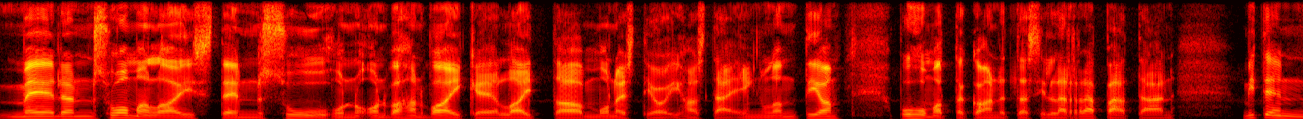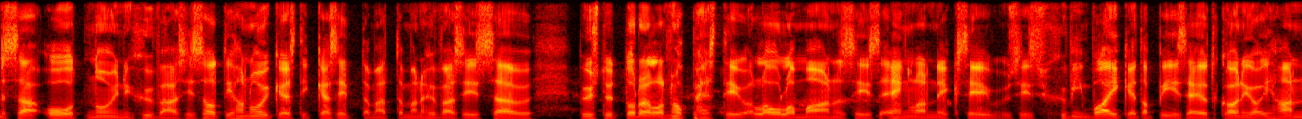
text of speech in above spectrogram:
Meidän suomalaisten suuhun on vähän vaikea laittaa monesti jo ihan sitä englantia, puhumattakaan, että sillä räpätään. Miten sä oot noin hyvä? Siis sä oot ihan oikeasti käsittämättömän hyvä. Siis sä pystyt todella nopeasti laulamaan siis englanniksi, siis hyvin vaikeita biisejä, jotka on jo ihan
